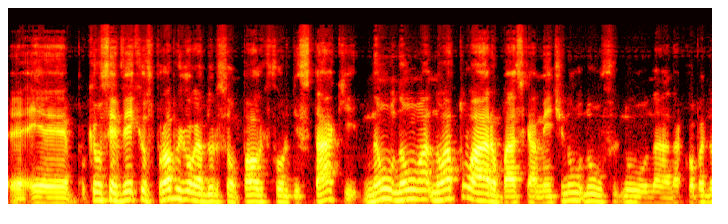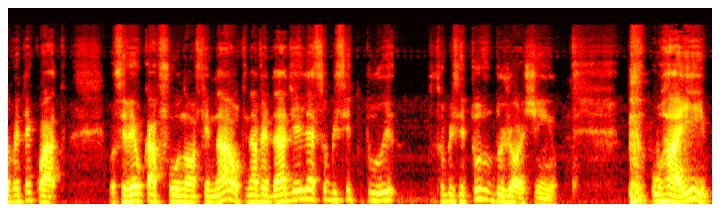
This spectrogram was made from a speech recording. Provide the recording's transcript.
É, é, porque você vê que os próprios jogadores de São Paulo que foram destaque não, não, não atuaram basicamente no, no, no na, na, Copa de 94. Você vê o Cafu na final, que na verdade ele é substituto, substituto do Jorginho. O Raí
